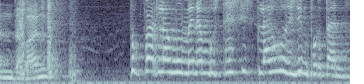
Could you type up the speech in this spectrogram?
Endavant. Puc parlar un moment amb vostè, si plau? És important.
